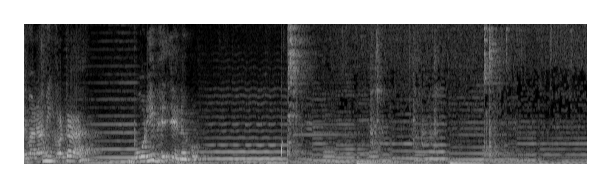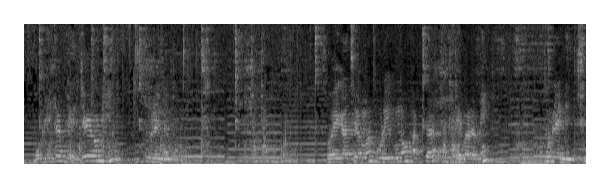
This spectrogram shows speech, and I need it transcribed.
এবার আমি কটা বড়ি ভেজে নেব। বড়িটা ভেজে আমি তুলে নেব। হয়ে গেছে আমার বড়িগুলো ভাজা, এবার আমি তুলে নিচ্ছি।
